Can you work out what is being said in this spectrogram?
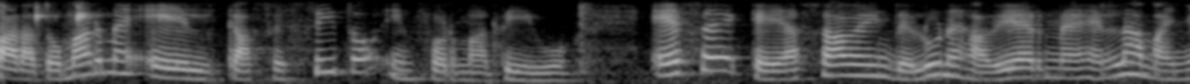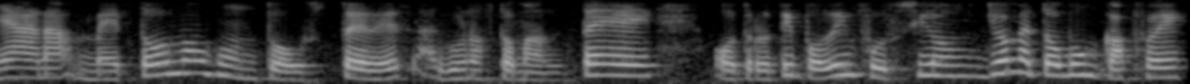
para tomarme el cafecito informativo. Ese que ya saben, de lunes a viernes en la mañana me tomo junto a ustedes, algunos toman té, otro tipo de infusión, yo me tomo un café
